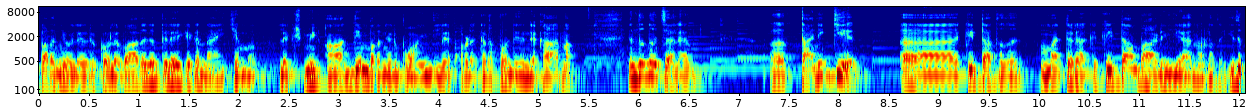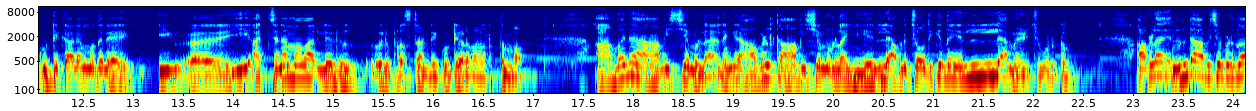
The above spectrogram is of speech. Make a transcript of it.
പറഞ്ഞ പോലെ ഒരു കൊലപാതകത്തിലേക്കൊക്കെ നയിക്കുമ്പം ലക്ഷ്മി ആദ്യം പറഞ്ഞൊരു പോയിന്റിൽ അവിടെ കിടപ്പുണ്ട് ഇതിന്റെ കാരണം. എന്തെന്ന് വെച്ചാൽ തനിക്ക് കിട്ടാത്തത് മറ്റൊരാൾക്ക് കിട്ടാൻ പാടില്ല എന്നുള്ളത്. ഇത് കുട്ടിക്കാലം മുതലേ ഈ ഈ അച്ഛനമ്മമാരിലെ ഒരു ഒരു പ്രശ്നമുണ്ട് ഈ കുട്ടികളെ വളർത്തുമ്പോൾ അവന് ആവശ്യമുള്ള അല്ലെങ്കിൽ അവൾക്ക് ആവശ്യമുള്ള എല്ലാം അവൾ ചോദിക്കുന്ന എല്ലാം മേടിച്ചു കൊടുക്കും. അവൾ എന്താവശ്യപ്പെടുന്ന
